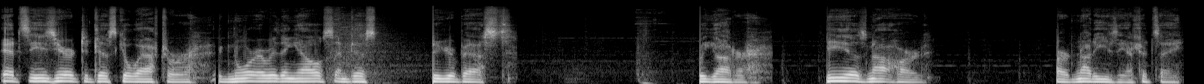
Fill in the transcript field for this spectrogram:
It's easier to just go after her. Ignore everything else and just do your best. We got her. He is not hard. Or not easy, I should say.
